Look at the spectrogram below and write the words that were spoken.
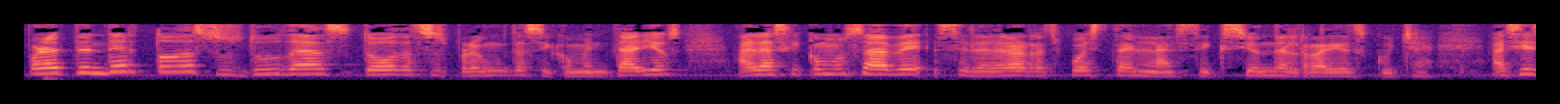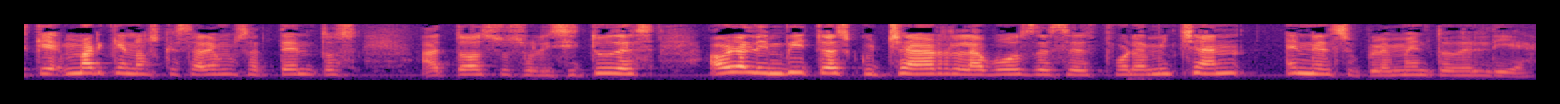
para atender todas sus dudas, todas sus preguntas y comentarios, a las que, como sabe, se le dará respuesta en la sección del Radio Escucha. Así es que márquenos que estaremos atentos a todas sus solicitudes. Ahora le invito a escuchar la voz de Sephora Michan en el suplemento del día.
